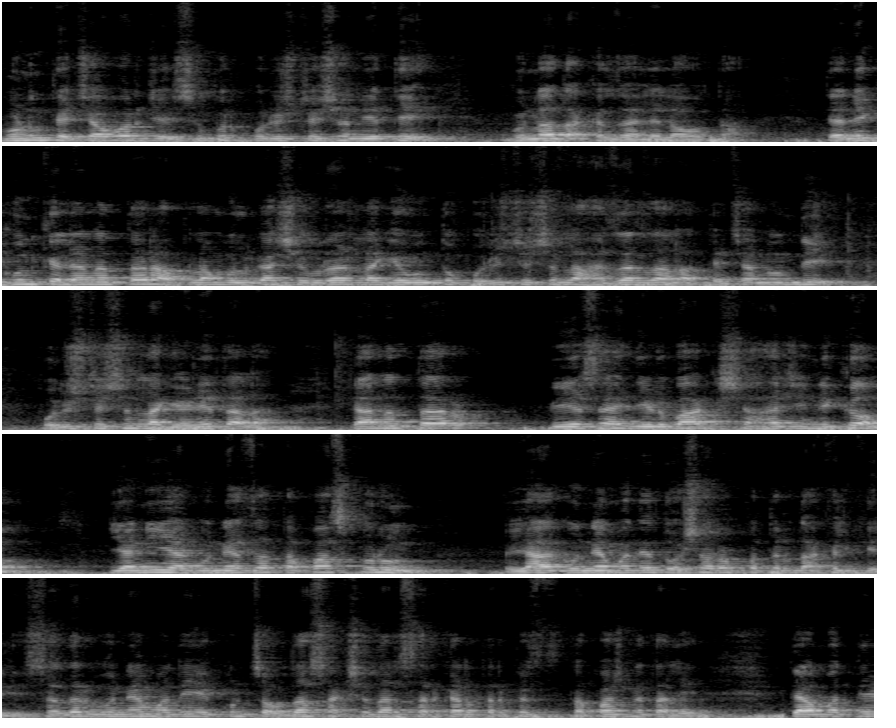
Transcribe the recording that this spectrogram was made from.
म्हणून त्याच्यावर जयसिंगपूर पोलीस स्टेशन येथे गुन्हा दाखल झालेला होता. त्याने खून केल्यानंतर आपला मुलगा शिवराजला घेऊन तो पोलीस स्टेशनला हजर झाला. त्याच्या नोंदी पोलीस स्टेशनला घेण्यात आला. त्यानंतर P S I Didbag Shahaji Nikam यांनी या गुन्ह्याचा तपास करून या गुन्ह्यामध्ये दोषारोपपत्र दाखल केली. सदर गुन्ह्यामध्ये एकूण चौदा साक्षीदार सरकारतर्फे तपासण्यात आले. त्यामध्ये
